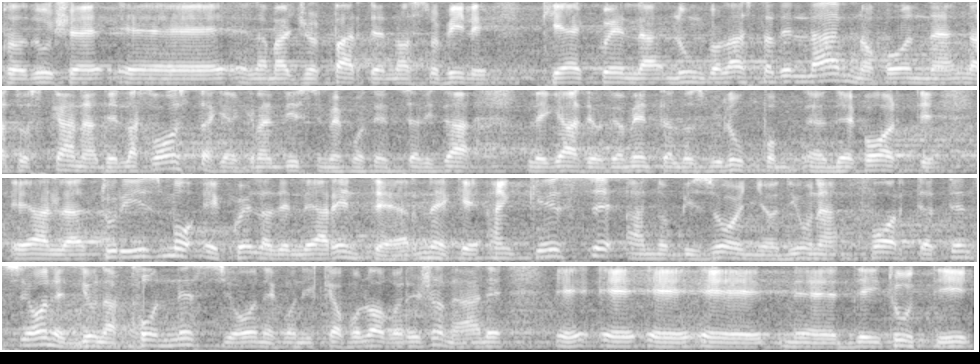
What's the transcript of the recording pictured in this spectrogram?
produce eh, la maggior parte del nostro PIL che è quella lungo l'asta dell'Arno con la Toscana della costa che ha grandissime potenzialità legate ovviamente allo sviluppo eh, dei porti e al turismo e quella delle aree interne che anch'esse hanno bisogno di una forte attenzione, di una connessione con il capoluogo regionale e, e, e, e eh, di tutti i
